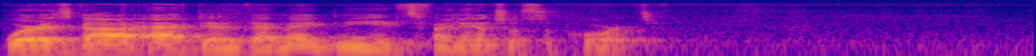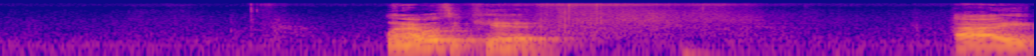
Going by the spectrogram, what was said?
Where is God active that may needs financial support? When I was a kid, I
